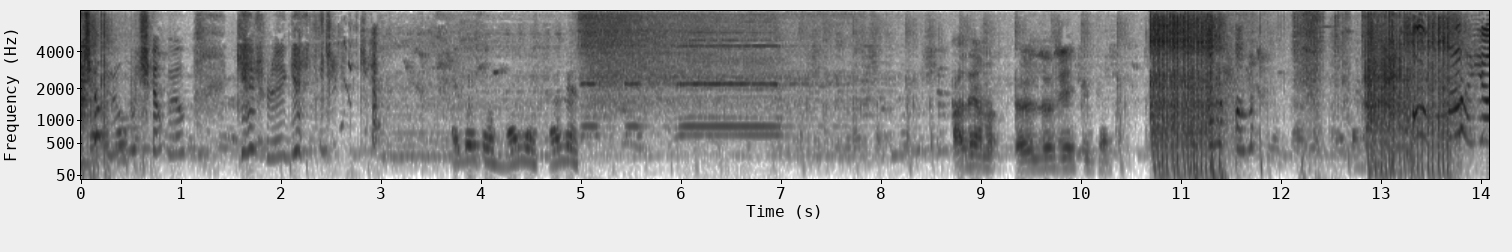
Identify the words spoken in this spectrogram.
Uçamıyorum uçamıyorum. Gel şuraya gel gel gel. Hallet onu hallet hallet. Hadi ama öldürecek güzel. Allah. Allah ya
